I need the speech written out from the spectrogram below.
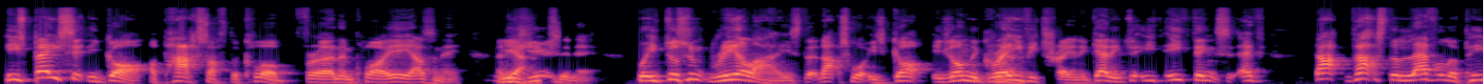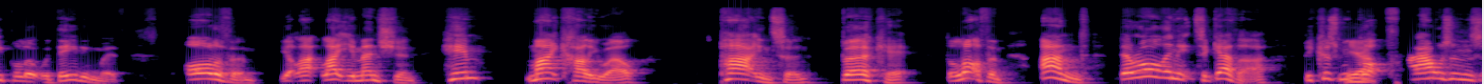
He's basically got a pass off the club for an employee, hasn't he? And Yeah. he's using it, but he doesn't realise that that's what he's got. He's on the gravy train again. He, he, he thinks if that that's the level of people that we're dealing with. All of them, like, like you mentioned, him, Mike Halliwell, Partington, Burkitt, a lot of them, and they're all in it together because we've Yeah. got thousands,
